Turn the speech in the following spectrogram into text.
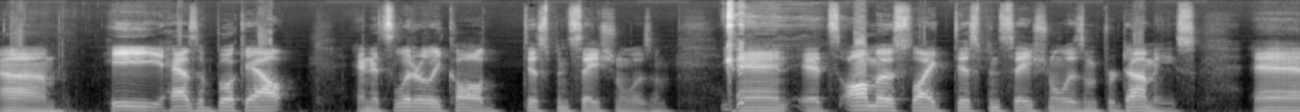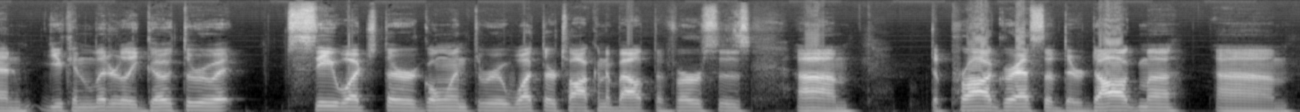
Um, he has a book out, and it's literally called Dispensationalism, and it's almost like dispensationalism for dummies. And you can literally go through it, see what they're going through, what they're talking about, the verses, um, the progress of their dogma. Um,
